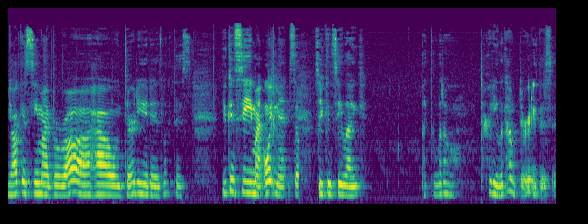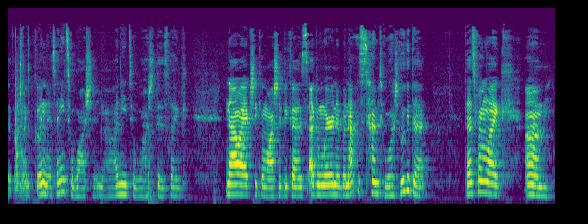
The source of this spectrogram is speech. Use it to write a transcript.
y'all can see my bra, how dirty it is. Look at this. You can see my ointment. So, so you can see like, like the little dirty. Look how dirty this is. Oh my goodness. I need to wash it, y'all. I need to wash this. Like, now I actually can wash it because I've been wearing it, but now it's time to wash it. Look at that. That's from like, um,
